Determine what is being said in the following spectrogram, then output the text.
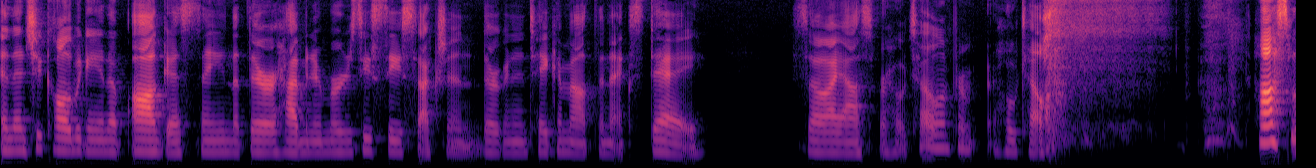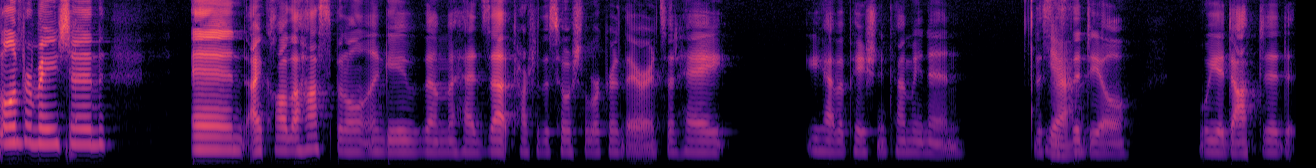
And then she called beginning of August saying that they're having an emergency C section. They're going to take him out the next day. So I asked for hotel inform- hotel hospital information, and I called the hospital and gave them a heads up. Talked to the social worker there and said, "Hey, you have a patient coming in. This Yeah. is the deal. We adopted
